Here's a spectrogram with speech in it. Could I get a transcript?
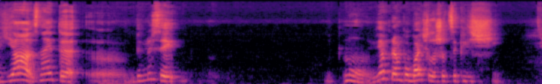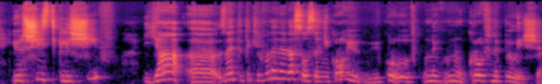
я, знаєте, дивлюся, ну, я прям побачила, що це кліщі. І от шість кліщів, я, е, знаєте, таких вони не насосані кров'ю, ну, кров не пили ще.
